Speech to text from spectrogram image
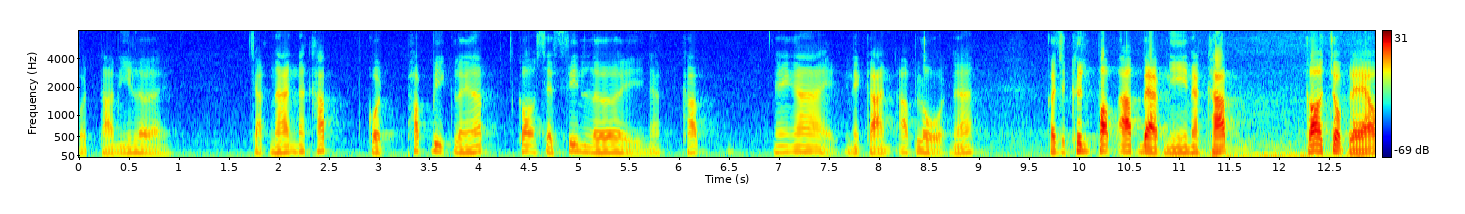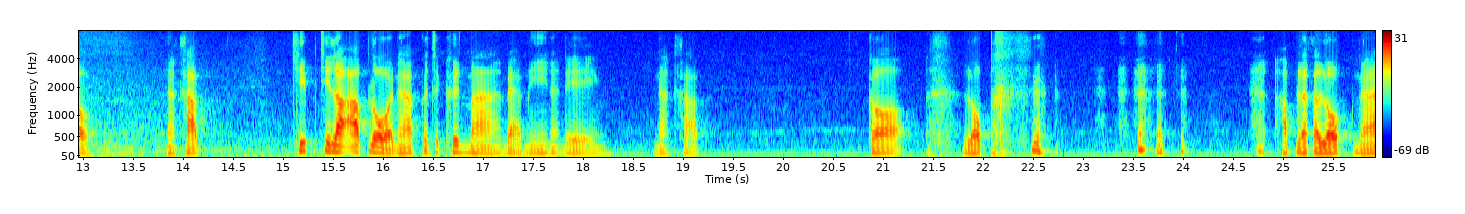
กดตามนี้เลย จากนั้นนะครับกด public เลยครับ ก็เสร็จสิ้นเลยนะครับ ง่ายๆในการอัปโหลดนะ ก็จะขึ้น pop up แบบนี้นะครับ ก็จบแล้วนะครับ คลิปที่เราอัปโหลดนะครับ ก็จะขึ้นมาแบบนี้นั่นเองนะครับ ก็ลบ อัพแล้วก็ลบนะ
